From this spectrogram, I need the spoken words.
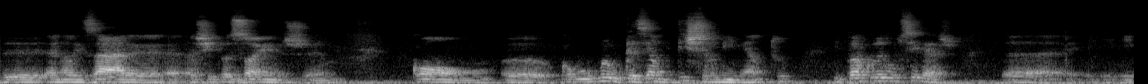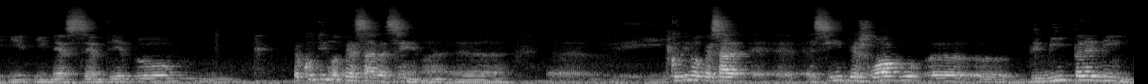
de analisar eh, as situações eh, com, como uma ocasião de discernimento e procura de lucidez. E, e, e, nesse sentido, eu continuo a pensar assim, não é? E continuo a pensar assim, desde logo, uh, de mim para mim.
